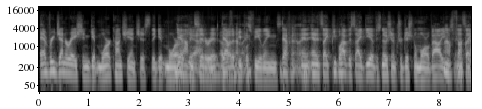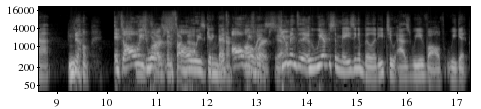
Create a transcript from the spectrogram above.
every generation get more conscientious, they get more Yeah. considerate Yeah, of other people's feelings. Definitely. And, and it's like people have this idea of this notion of traditional moral values. Oh, and fuck it's like, that. no, it's always always worse. been It's fucked up. always getting better. It's always, worse. Yeah. Humans, uh, we have this amazing ability to, as we evolve, we get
